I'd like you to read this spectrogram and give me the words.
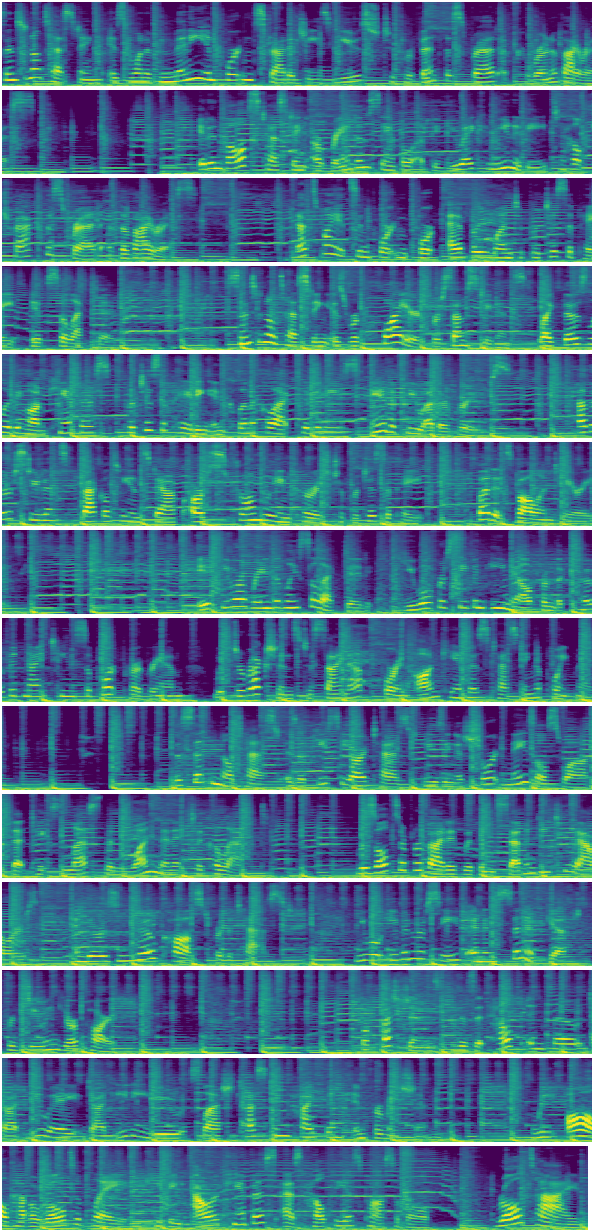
Sentinel testing is one of many important strategies used to prevent the spread of coronavirus. It involves testing a random sample of the UA community to help track the spread of the virus. That's why it's important for everyone to participate if selected. Sentinel testing is required for some students, like those living on campus, participating in clinical activities, and a few other groups. Other students, faculty, and staff are strongly encouraged to participate, but it's voluntary. If you are randomly selected, you will receive an email from the COVID 19 support program with directions to sign up for an on campus testing appointment. The Sentinel test is a PCR test using a short nasal swab that takes less than one minute to collect. Results are provided within 72 hours, and there is no cost for the test. You will even receive an incentive gift for doing your part. For questions, visit healthinfo.ua.edu slash testing hyphen information. We all have a role to play in keeping our campus as healthy as possible. Roll Tide!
